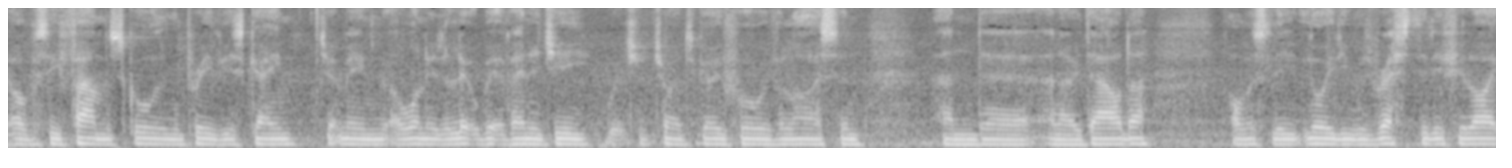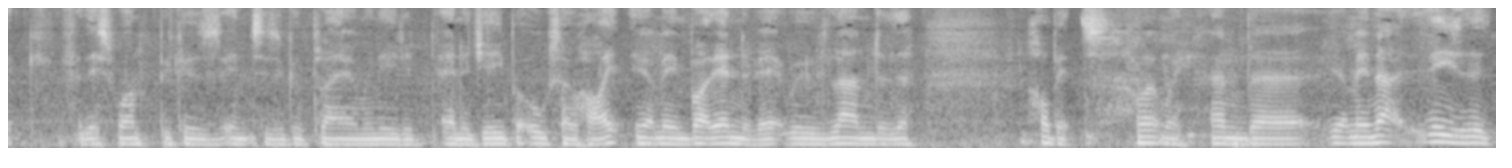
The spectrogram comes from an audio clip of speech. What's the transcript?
obviously, Fam scored in the previous game. Do you know what I mean? I wanted a little bit of energy, which I tried to go for with Eliasson and, uh, and O'Dowda obviously Lloydie was rested, if you like, for this one because Ince is a good player and we needed energy, but also height. You know what I mean? By the end of it, we was land of the hobbits, weren't we? And uh, you know I mean? That these are the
